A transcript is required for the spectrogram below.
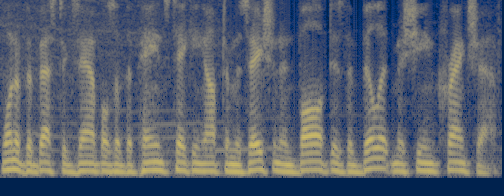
One of the best examples of the painstaking optimization involved is the billet machine crankshaft.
